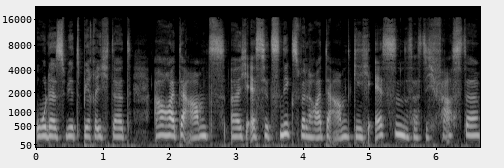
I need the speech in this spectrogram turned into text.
Oder es wird berichtet, ah, heute Abend, äh, ich esse jetzt nichts, weil heute Abend gehe ich essen, das heißt, ich faste.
